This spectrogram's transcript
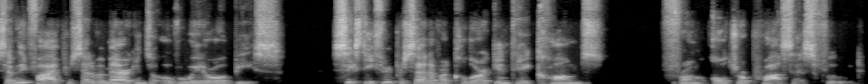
75% of Americans are overweight or obese. 63% of our caloric intake comes from ultra processed food.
